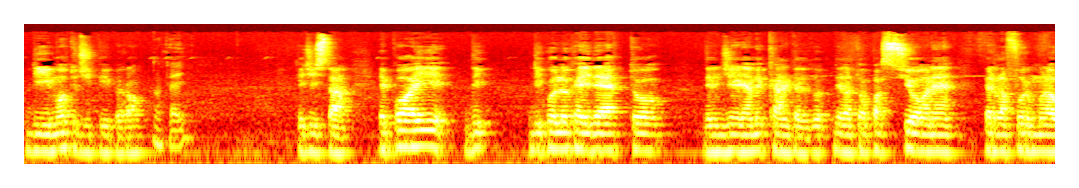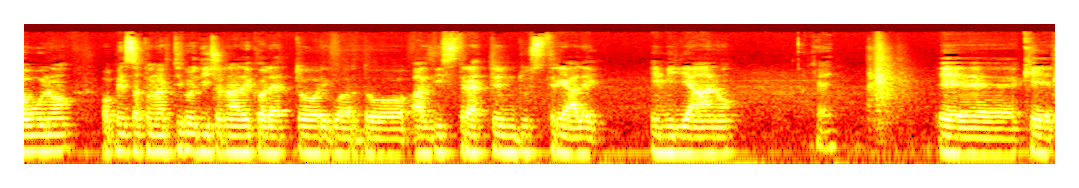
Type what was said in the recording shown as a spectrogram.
di MotoGP però, Ok. che ci sta. E poi di, di quello che hai detto dell'ingegneria meccanica, della tua passione per la Formula 1, ho pensato a un articolo di giornale che ho letto riguardo al distretto industriale emiliano Ok. e che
